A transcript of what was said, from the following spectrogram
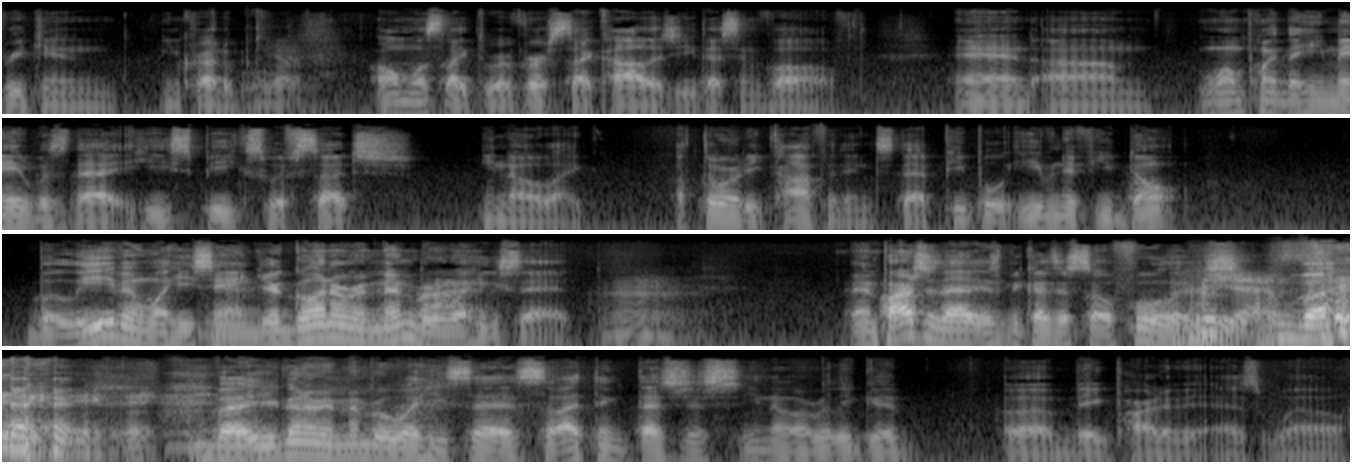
freaking incredible Yep. almost like the reverse psychology that's involved. And um, one point that he made was that he speaks with such, you know, like authority, confidence that people, even if you don't believe in what he's saying, Yeah. you're going to remember what he said. Mm. And part of that is because it's so foolish. But but you're going to remember what he says. So I think that's just, you know, a really good uh, big part of it as well.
